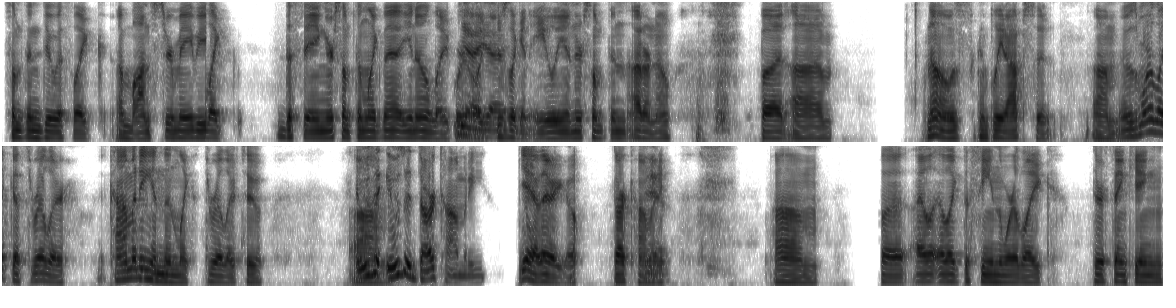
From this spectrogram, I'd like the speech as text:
something to do with like a monster, maybe like the thing or something like that. You know, like where Yeah, like yeah, there's like an alien or something. I don't know. But um, no, it was the complete opposite. Um, it was more like a thriller, a comedy, and then like thriller too. it was a, Um, it was a dark comedy. Yeah, there you go. Dark comedy. Um, but I, I like the scene where like they're thinking,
